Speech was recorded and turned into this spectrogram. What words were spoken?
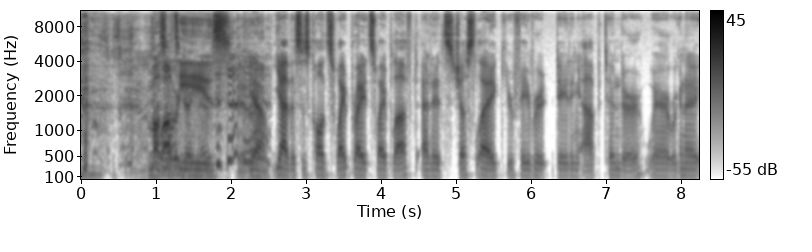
that's what's going on. While Muscle we're doing tees. this. Yeah. yeah. Yeah, this is called Swipe Right, Swipe Left, and it's just like your favorite dating app, Tinder, where we're gonna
